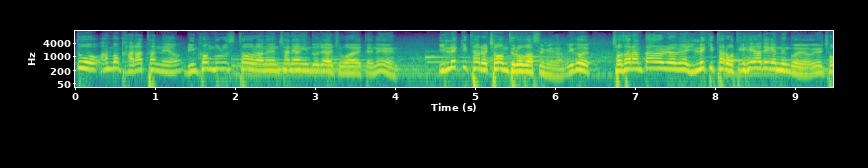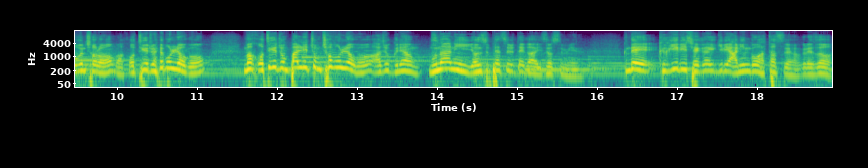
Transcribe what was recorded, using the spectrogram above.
또 한번 갈아탔네요. 링컨 브루스터라는 찬양 인도자를 좋아할 때는 일렉 기타를 처음 들어봤습니다. 이거 저 사람 따르려면 일렉 기타를 어떻게 해야 되겠는 거예요. 저분처럼 막 어떻게 좀 해보려고 막 어떻게 좀 빨리 좀 쳐보려고 아주 그냥 무난히 연습했을 때가 있었습니다. 근데 그 길이 저의 길이 아닌 것 같았어요. 그래서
